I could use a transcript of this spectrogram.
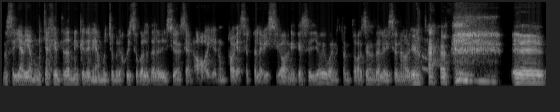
No sé, y había mucha gente también que tenía mucho prejuicio con la televisión. Decían, no, yo nunca voy a hacer televisión y qué sé yo. Y bueno, están todos haciendo televisión ahora igual. eh,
